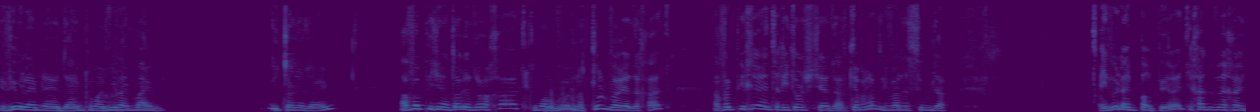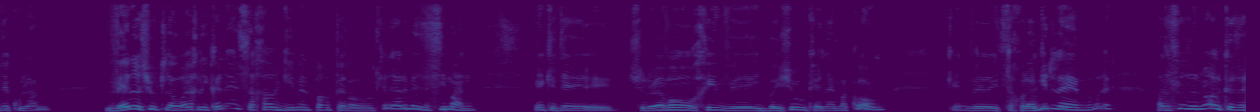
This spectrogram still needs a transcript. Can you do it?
הביאו להם לידיים, כלומר הביאו להם מים ליטול ידיים, אף על פי שנטל ידו אחת, כלומר הוא נטול כבר יד אחת, אף על פי כן צריך ליטול שתי ידיו, כי עכשיו זה כבר לסעודה. הביאו להם פרפרת, אחד מברך על ידי כולם, ואין רשות לאורח להיכנס אחר ג' פרפראות. כן, היה להם איזה סימן, כן, כדי שלא יבואו אורחים ויתביישו, כי אין להם מקום, כן, ויצטרכו להגיד להם וכו', אז עשו איזה נוהל כזה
